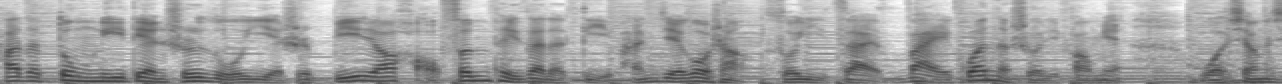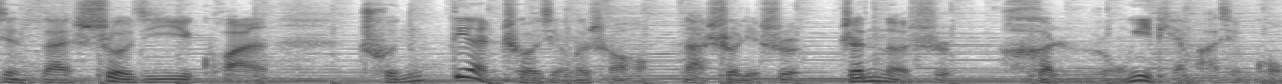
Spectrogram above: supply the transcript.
它的动力电池组也是比较好分配在的底盘结构上，所以在外观的设计方面，我相信在设计一款纯电车型的时候，那设计师真的是很容易天马行空。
